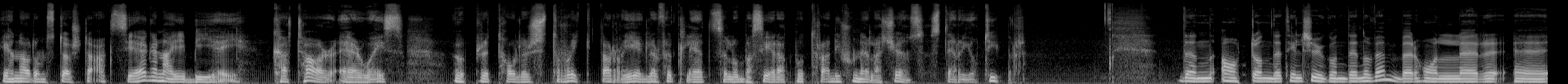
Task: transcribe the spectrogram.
en av de största aktieägarna i BA, Qatar Airways, upprätthåller strikta regler för klädsel och baserat på traditionella könsstereotyper. Den 18 till 20 november håller eh,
